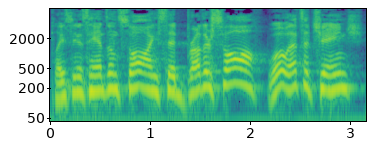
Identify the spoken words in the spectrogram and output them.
Placing his hands on Saul, he said, brother Saul, whoa, that's a change.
